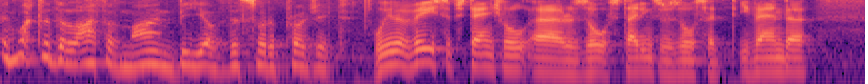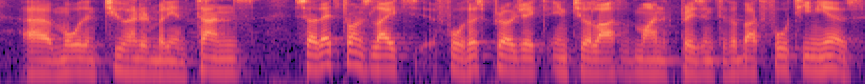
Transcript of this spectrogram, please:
And what would the life of mine be of this sort of project? We have a very substantial uh, resource, tailings resource at Evander, uh, more than 200 million tons. So that translates for this project into a life of mine at present of about 14 years.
